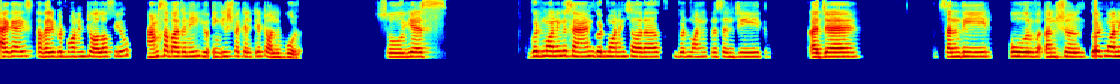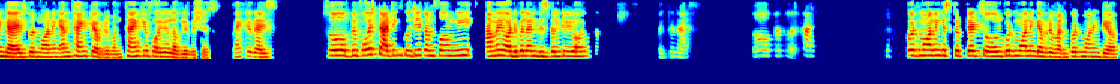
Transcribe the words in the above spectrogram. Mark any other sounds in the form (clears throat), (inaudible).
Hi guys, a very good morning to all of you. I'm Sabagani, your English faculty at Tollywood. So yes, good morning Usan, good morning Saurabh, good morning Prasanjeet, Ajay, Sandeep, Purv, Anshul. Good morning guys, good morning and thank you everyone. Thank you for your lovely wishes. Thank you guys. So before starting, quickly confirm me, am I audible and visible to you all? Good morning scripted soul good morning everyone good morning dear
